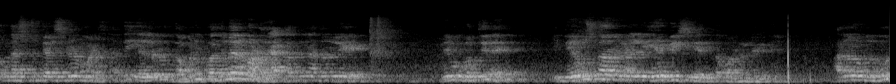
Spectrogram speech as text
ಒಂದಷ್ಟು ಕೆಲಸಗಳು ಮಾಡಿಸಿದೆ ಅದು ಎಲ್ಲರೂ ಗಮನಕ್ಕೆ ಬಂದ ಮೇಲೆ ಮಾಡಿದೆ. ಯಾಕಂದ್ರೆ ಅದರಲ್ಲಿ ನಿಮಗೆ ಗೊತ್ತಿದೆ, ಈ ದೇವಸ್ಥಾನಗಳಲ್ಲಿ ಎ ಬಿ ಸಿ ಅಂತ ಹೊರಟಿದೆ ಅದರಲ್ಲಿ ಒಂದು ನೂರ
